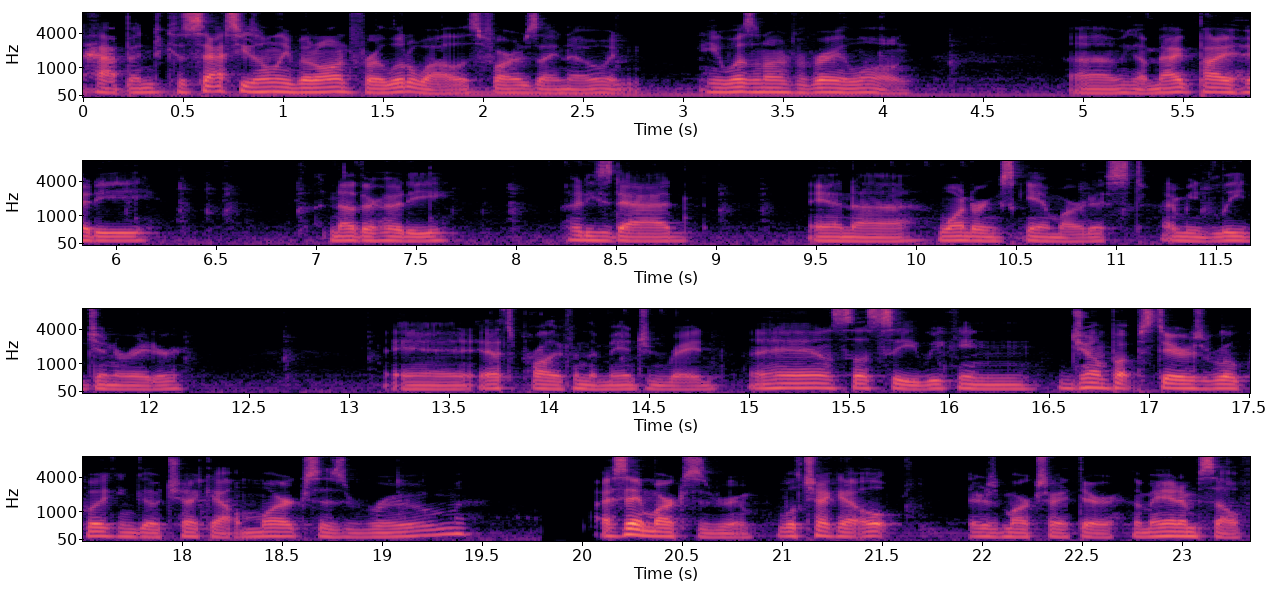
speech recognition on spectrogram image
happened because Sassy's only been on for a little while, as far as I know, and he wasn't on for very long. Um, we got Magpie hoodie, another hoodie, hoodie's dad, and uh, wandering scam artist. I mean lead generator, and that's probably from the mansion raid. And so let's see, we can jump upstairs real quick and go check out Marx's room. I say Marx's room. We'll check out. Oh, there's Marx right there, the man himself.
